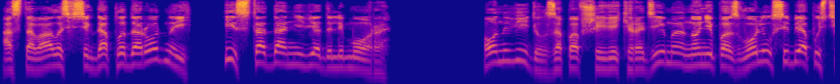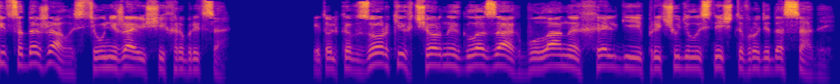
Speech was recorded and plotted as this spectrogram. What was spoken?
оставалась всегда плодородной, и стада не ведали мора. Он видел запавшие веки Родима, но не позволил себе опуститься до жалости, унижающей храбреца и только в зорких черных глазах Булана Хельги причудилось нечто вроде досады.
